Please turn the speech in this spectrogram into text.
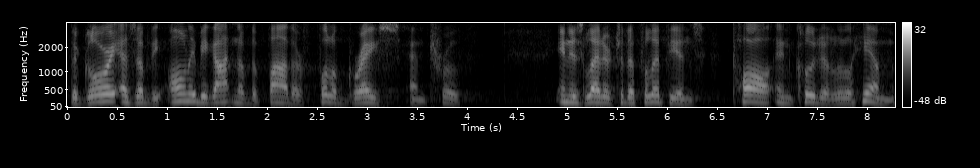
the glory as of the only begotten of the Father, full of grace and truth. In his letter to the Philippians, Paul included a little hymn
